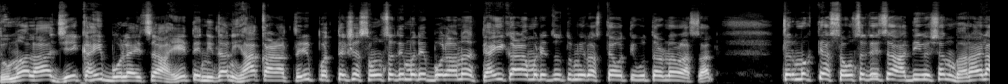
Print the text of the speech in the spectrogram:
तुम्हाला जे काही बोलायचं आहे ते निदान ह्या काळात तरी प्रत्यक्ष संसदेमध्ये बोला ना. त्याही काळामध्ये जर तुम्ही रस्त्यावरती उतरणार असाल तर मग त्या संसदेचं अधिवेशन भरायला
